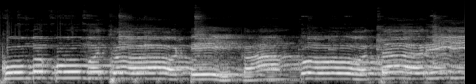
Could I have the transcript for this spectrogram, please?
કોમ કોમ છોટી કાંકો તરી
